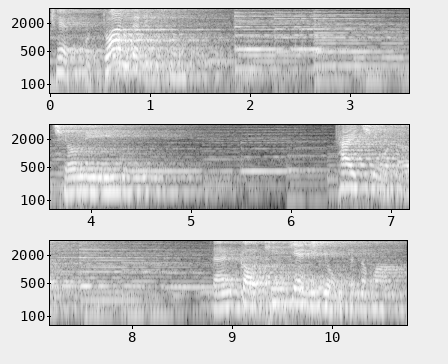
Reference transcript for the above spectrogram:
却不断的领受。求你开启我的耳。能够听见你永生的话，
